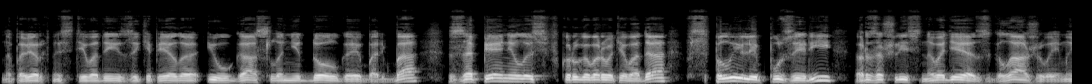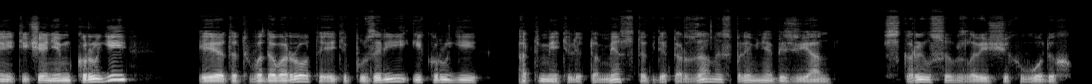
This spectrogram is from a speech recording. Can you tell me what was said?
На поверхности воды закипела и угасла недолгая борьба, запенилась в круговороте вода, всплыли пузыри, разошлись на воде сглаживаемые течением круги, и этот водоворот, и эти пузыри и круги отметили то место, где Тарзан из племени обезьян скрылся в зловещих водах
